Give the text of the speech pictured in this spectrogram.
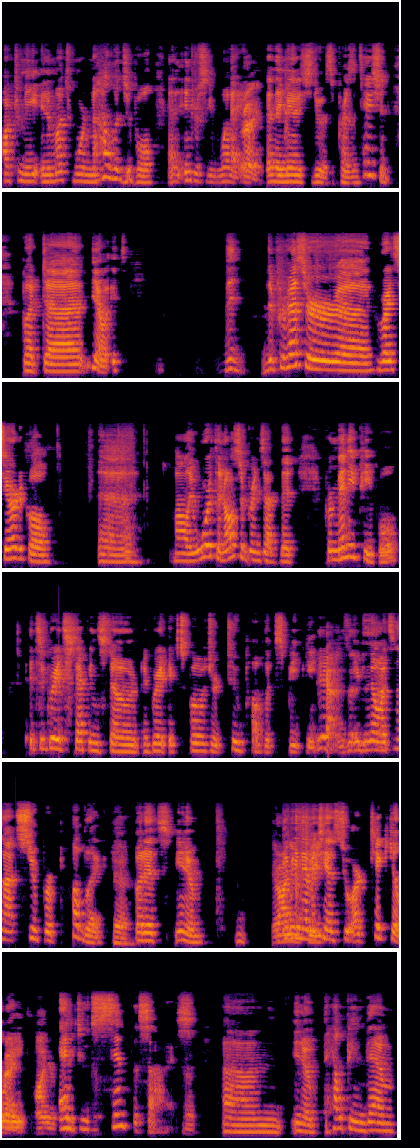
talked to me in a much more knowledgeable and interesting way Right. than they managed to do as a presentation. But uh, you know, it's the the professor uh, who writes the article, uh, Molly Worthen, also brings up that for many people, it's a great stepping stone, a great exposure to public speaking. Yeah, and Even though it's not super public, Yeah. but it's you know giving them a chance to articulate right, and to synthesize. Um, you know, helping them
